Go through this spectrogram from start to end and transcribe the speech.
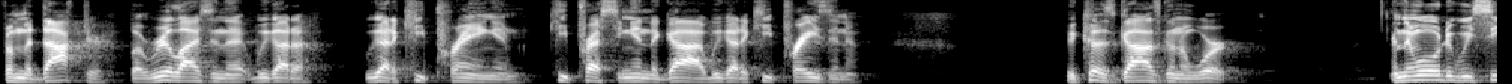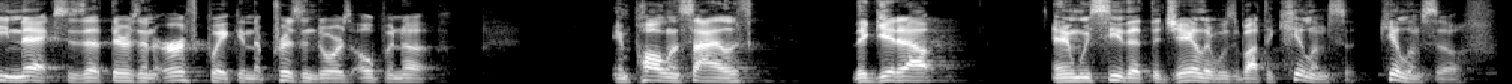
from the doctor, but realizing that we gotta we gotta keep praying and keep pressing into God. We gotta keep praising Him because God's gonna work. And then what do we see next is that there's an earthquake and the prison doors open up. And Paul and Silas, they get out, and we see that the jailer was about to kill, him, kill himself.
